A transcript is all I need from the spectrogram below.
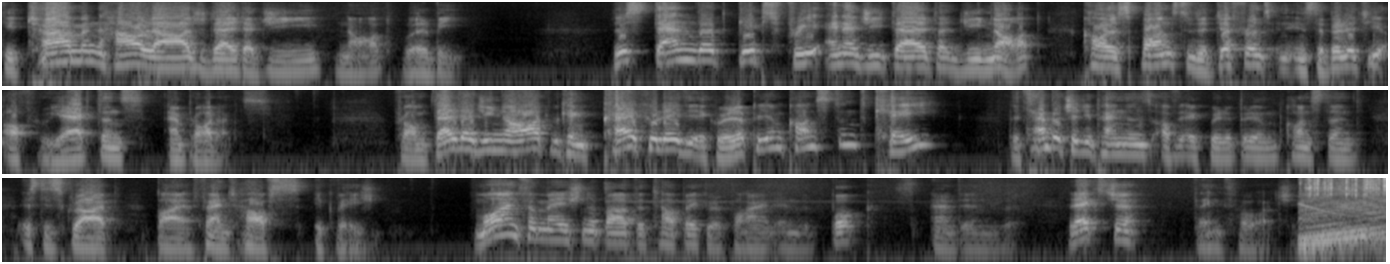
determine how large delta G naught will be. The standard Gibbs free energy delta G naught corresponds to the difference in instability of reactants and products. From delta G naught we can calculate the equilibrium constant K. The temperature dependence of the equilibrium constant is described by Van't Hoff's equation. More information about the topic you'll find in the book and in the lecture. Thanks for watching.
